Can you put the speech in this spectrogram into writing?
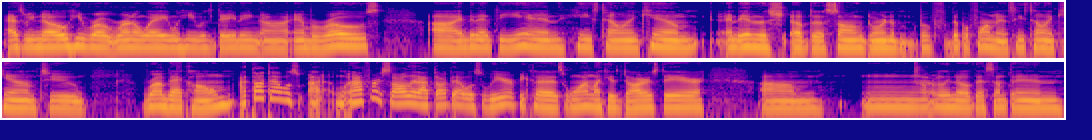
as we know, he wrote Runaway when he was dating uh, Amber Rose. Uh, and then at the end, he's telling Kim, and in the sh- of the song during the, the performance, he's telling Kim to run back home. I thought that was I, when I first saw that. I thought that was weird because one, like his daughter's there, um, mm, I don't really know if that's something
